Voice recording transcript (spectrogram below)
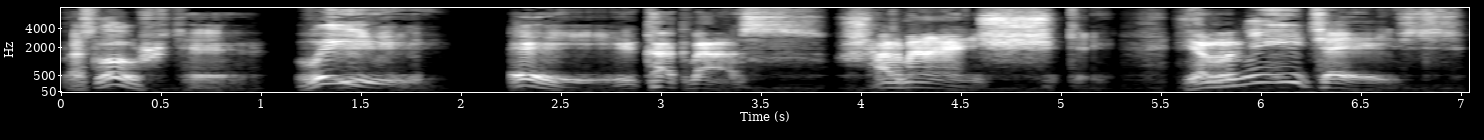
Послушайте, вы, эй, как вас, шарманщики, вернитесь!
